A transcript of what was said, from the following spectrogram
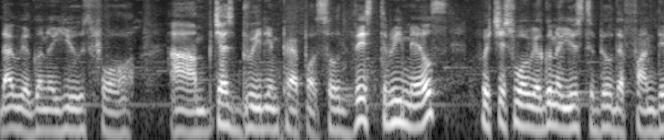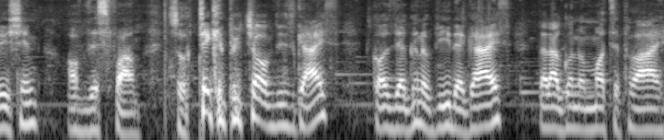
that we are gonna use for um, just breeding purpose. So these three males, which is what we're gonna use to build the foundation of this farm. So take a picture of these guys because they're gonna be the guys that are gonna multiply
